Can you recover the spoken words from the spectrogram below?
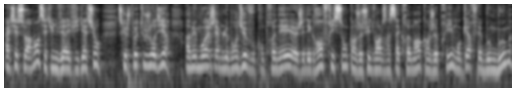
accessoirement, c'est une vérification. Parce que je peux toujours dire, ah mais moi j'aime le bon Dieu, vous comprenez, euh, j'ai des grands frissons quand je suis devant le Saint-Sacrement, quand je prie, mon cœur fait boum boum,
